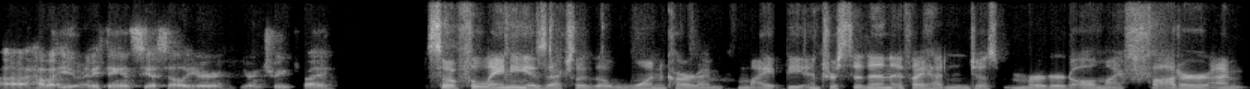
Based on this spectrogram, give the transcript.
Uh, how about you? Anything in CSL you're you're intrigued by? So Fellaini is actually the one card I might be interested in if I hadn't just murdered all my fodder. I'm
